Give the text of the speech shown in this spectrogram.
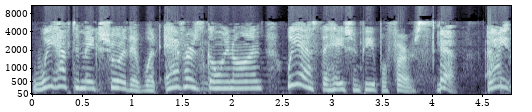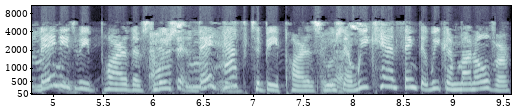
we have to make sure that whatever's going on, we ask the Haitian people first. Yeah. We, they need to be part of the solution. Absolutely. They have to be part of the solution. Yes. We can't think that we can run over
